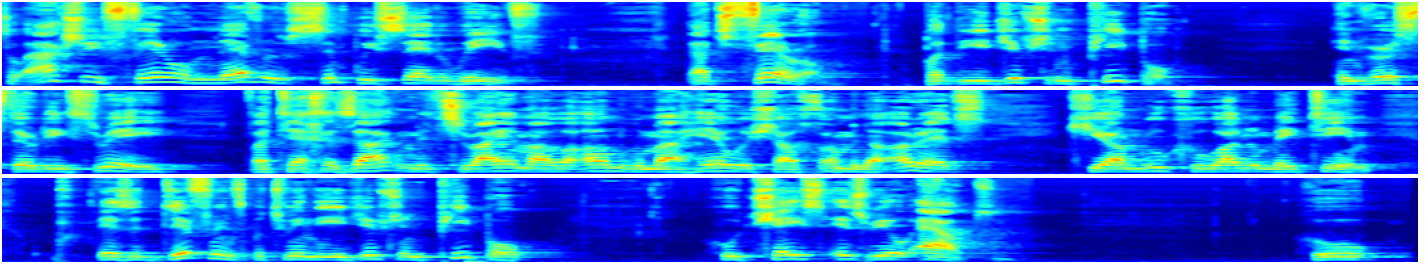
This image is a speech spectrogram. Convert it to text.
So actually, Pharaoh never simply said leave. That's Pharaoh. But the Egyptian people, in verse 33, Vatechazak Mitzrayim ki amru there's a difference between the Egyptian people who chased Israel out, who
